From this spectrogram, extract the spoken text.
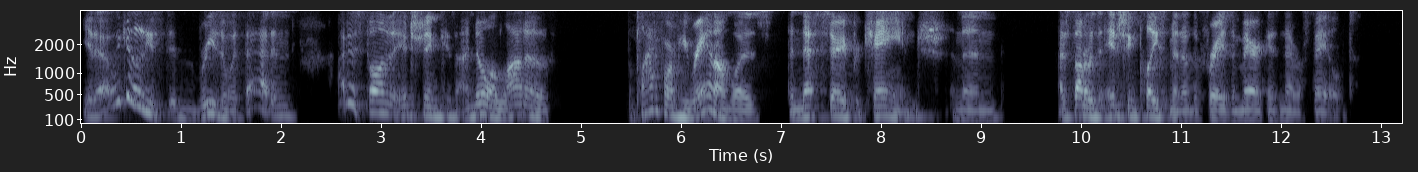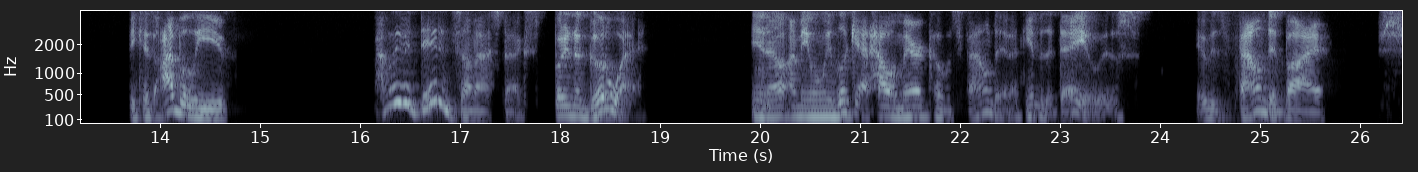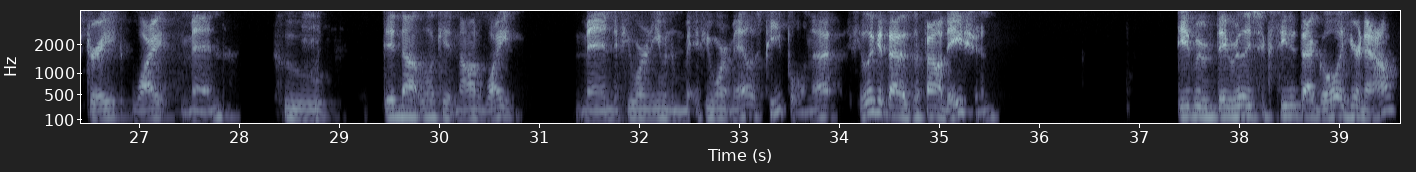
You know, we can at least reason with that. And I just found it interesting because I know a lot of the platform he ran on was the necessary for change. And then I just thought it was an interesting placement of the phrase America has never failed. Because I believe I believe it did in some aspects, but in a good way. You hmm. know, I mean, when we look at how America was founded, at the end of the day, it was it was founded by straight white men who hmm. Did not look at non-white men if you weren't even if you weren't male as people. And that if you look at that as the foundation, did we, they really succeed at that goal here now?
